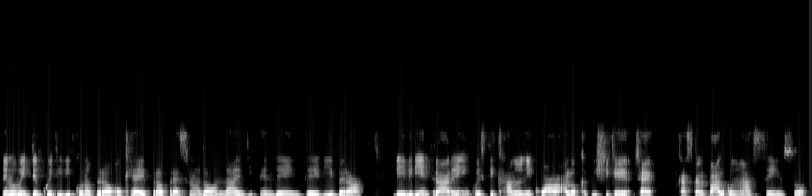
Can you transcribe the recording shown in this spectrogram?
nel momento in cui ti dicono però, ok, però per essere una donna indipendente, libera, devi rientrare in questi canoni qua, allora capisci che, cioè, casca al palco, non ha senso.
